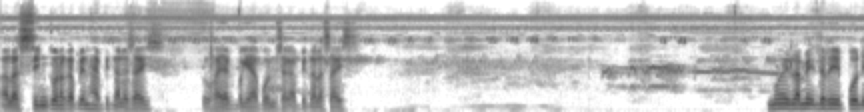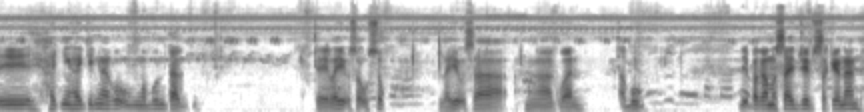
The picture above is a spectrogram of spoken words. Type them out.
Alas 5 na kapin, hapit na alas 6. So hayag paghapon sa kapit na alas 6. Mo lami diri pod i hiking hiking na ako ug mabuntag. Kay layo sa usok, layo sa mga kuan, abog. Di pa ka ma side trip sa kanan.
